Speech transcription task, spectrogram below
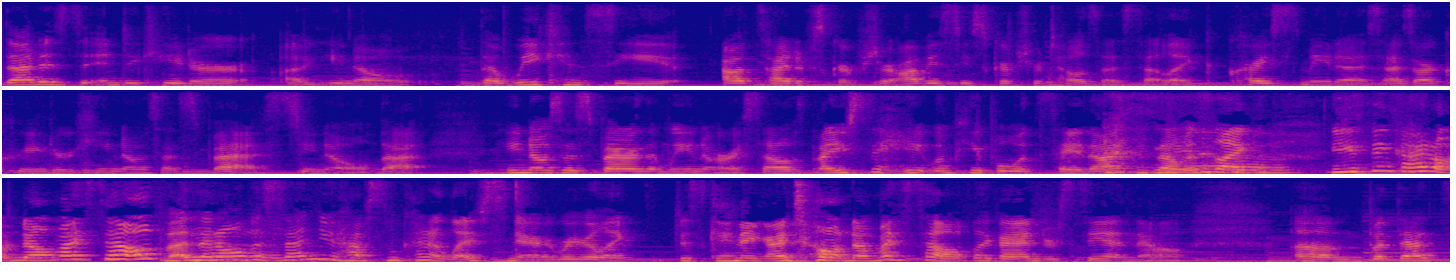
that is the indicator, uh, you know, that we can see outside of scripture. Obviously, scripture tells us that like Christ made us as our creator. He knows us best, you know, that he knows us better than we know ourselves. And I used to hate when people would say that because I was Yeah. like, you think I don't know myself? And then all of a sudden you have some kind of life scenario where you're like, just kidding, I don't know myself. Like I understand now. Um, but that's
